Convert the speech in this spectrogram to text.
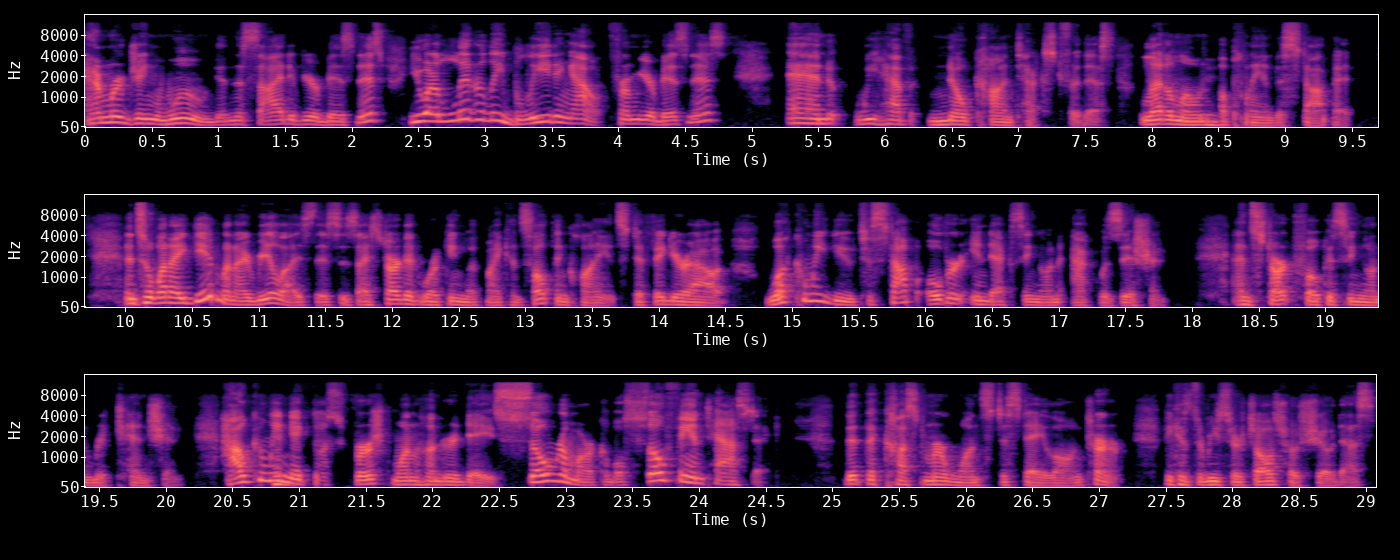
hemorrhaging wound in the side of your business. You are literally bleeding out from your business, and we have no context for this, let alone hmm. a plan to stop it. And so what I did when I realized this is I started working with my consulting clients to figure out what can we do to stop over indexing on acquisition and start focusing on retention. How can we hmm. make those first 100 days so remarkable, so fantastic that the customer wants to stay long term because the research also showed us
